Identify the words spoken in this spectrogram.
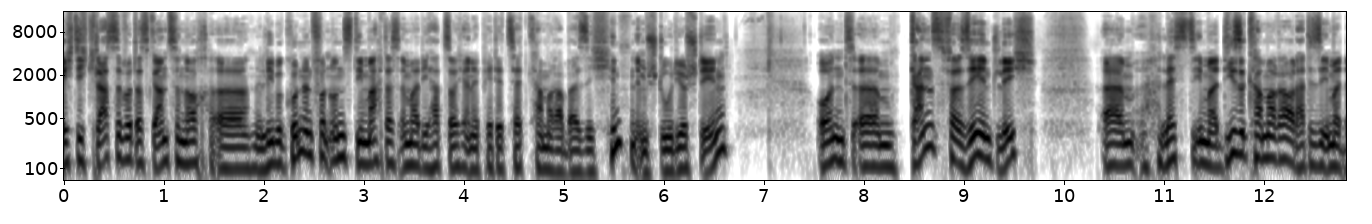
Richtig klasse wird das Ganze noch. Äh, eine liebe Kundin von uns, die macht das immer, die hat solch eine PTZ-Kamera bei sich hinten im Studio stehen. Und ähm, ganz versehentlich ähm, lässt sie immer diese Kamera oder hatte sie immer,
